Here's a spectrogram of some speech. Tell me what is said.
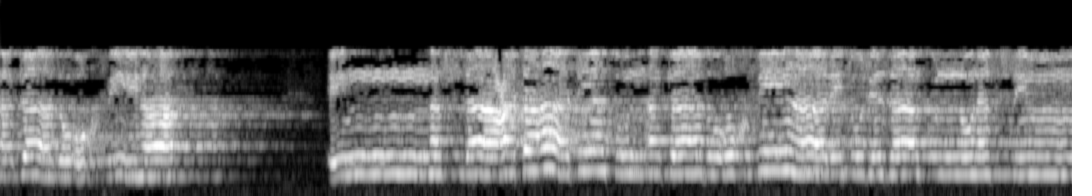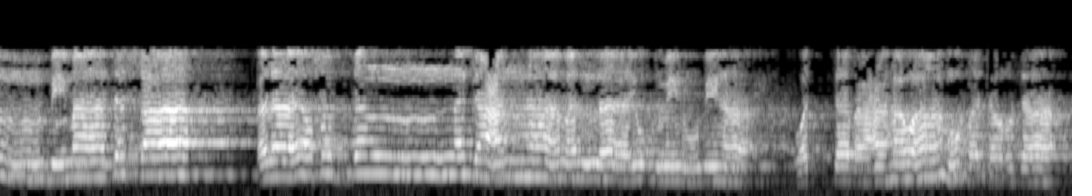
أكاد أخفيها. إن الساعة آتية أكاد أخفيها لتجزى كل نفس بما تسعى. فلا يصدنك عنها من لا يؤمن بها. واتبع هواه فتردى.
